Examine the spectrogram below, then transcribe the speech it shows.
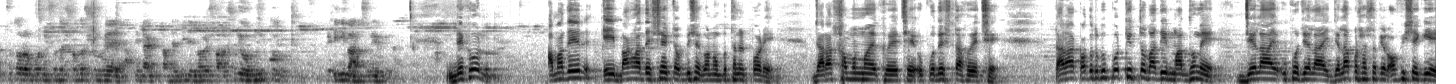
উচ্চতর পরিষদের সদস্য হয়ে আপনি তাদেরকে যেভাবে সরাসরি অভিযুক্ত এটি কি বাঞ্ছনীয় কিনা? দেখুন, আমাদের এই বাংলাদেশের চব্বিশে গণ অভ্যুত্থানের পরে যারা সমন্বয়ক হয়েছে, উপদেষ্টা হয়েছে, তারা কতটুকু কর্তৃত্ববাদীর মাধ্যমে জেলায়, উপজেলায়, জেলা প্রশাসকের অফিসে গিয়ে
